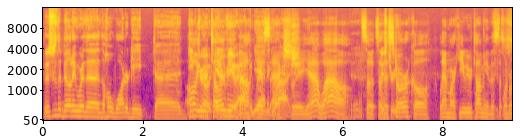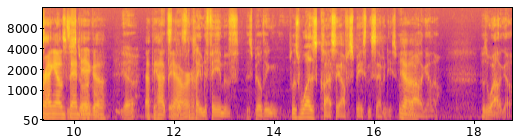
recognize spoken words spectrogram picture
this is the building where the, the whole Watergate uh, deep oh, you were telling me about happened. this yeah, in the actually. Yeah, wow. Yeah. So it's a History. historical landmark. You were telling me this It's when we were hanging out in San historical. Diego. Yeah, at the happy that's, hour. That's the claim to fame of this building. This was Class A office space in the '70s. But yeah. a while ago though. Was a while ago.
